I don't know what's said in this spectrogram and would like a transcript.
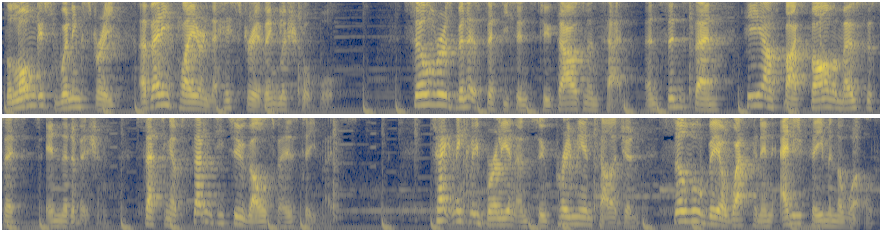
the longest winning streak of any player in the history of English football. Silva has been at City since 2010, and since then, he has by far the most assists in the division, setting up 72 goals for his teammates. Technically brilliant and supremely intelligent, Silva will be a weapon in any team in the world.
